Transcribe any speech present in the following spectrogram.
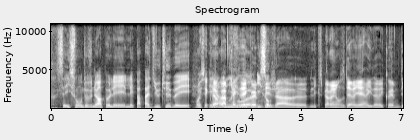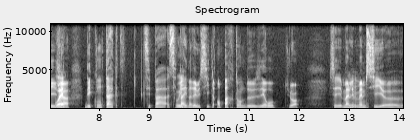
Ils sont devenus un peu les, les papas de YouTube et Oui, c'est Et clair. Mais un après, niveau, ils avaient euh, quand même ils sont- déjà euh, de l'expérience derrière, ils avaient quand même déjà Ouais. des contacts. C'est pas, c'est Oui. pas une réussite en partant de zéro, tu vois. C'est mal, Mhm. même si euh,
